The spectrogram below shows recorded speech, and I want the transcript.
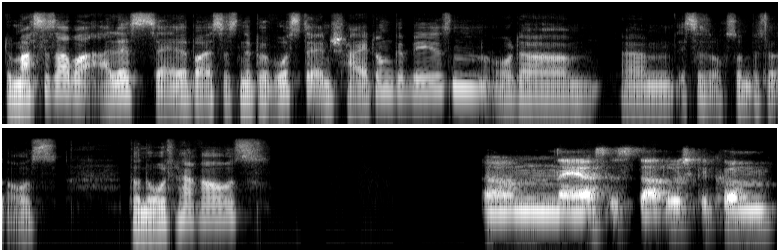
Du machst es aber alles selber. Ist es eine bewusste Entscheidung gewesen oder ähm, ist es auch so ein bisschen aus der Not heraus? Ähm, naja, es ist dadurch gekommen.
